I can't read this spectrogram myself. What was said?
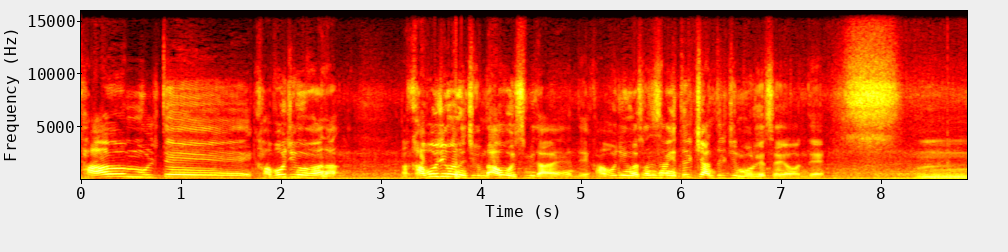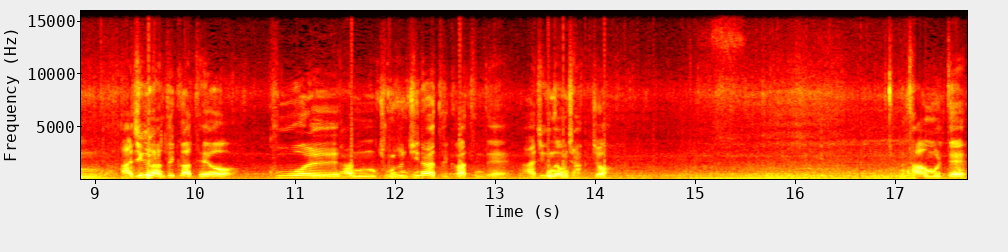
다음 물때 갑오징어가 나 아, 갑오징어는 지금 나오고 있습니다. 근데 갑오징어 선상에 뜰지 안 뜰지는 모르겠어요. 근데 음, 아직은 안 뜰 것 같아요. 9월 한 중순 지나야 뜰 것 같은데 아직은 너무 작죠. 다음 물 때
